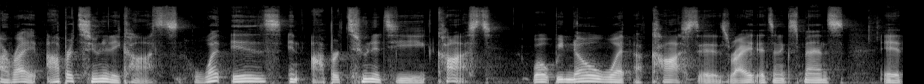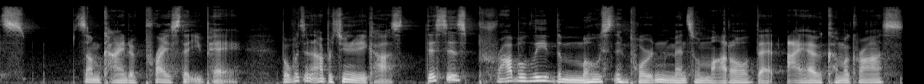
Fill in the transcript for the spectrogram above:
All right, opportunity costs. What is an opportunity cost? Well, we know what a cost is, right? It's an expense, it's some kind of price that you pay. But what's an opportunity cost? This is probably the most important mental model that I have come across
